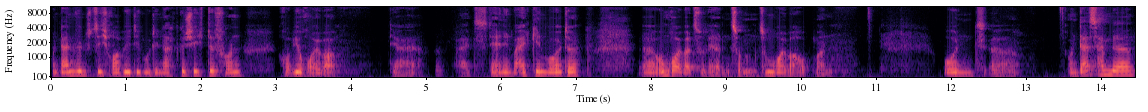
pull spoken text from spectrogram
Und dann wünscht sich Robbie die gute Nachtgeschichte von Robbie Räuber, der als der in den Wald gehen wollte, äh, um Räuber zu werden, zum, zum Räuberhauptmann. Und, äh, und das haben wir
